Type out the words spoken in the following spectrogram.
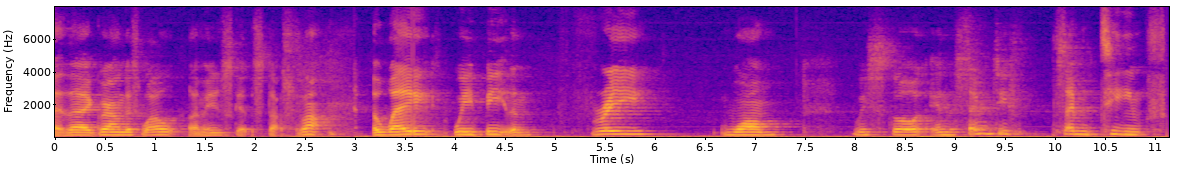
at their ground as well. Let me just get the stats for that. Away, we beat them 3 1. We scored in the 70, 17th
